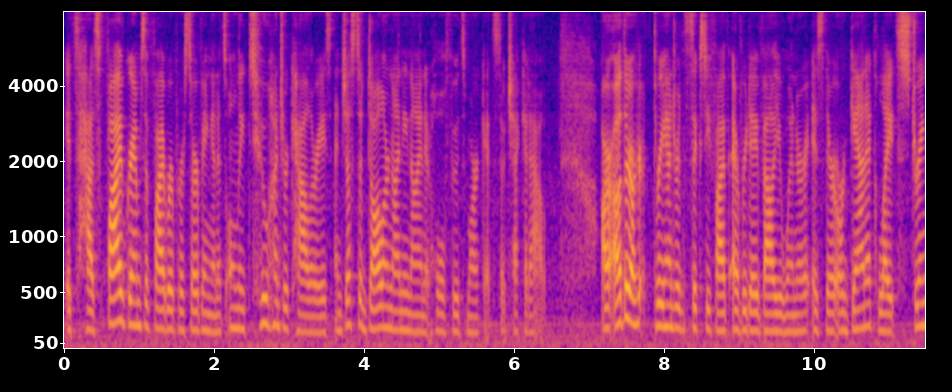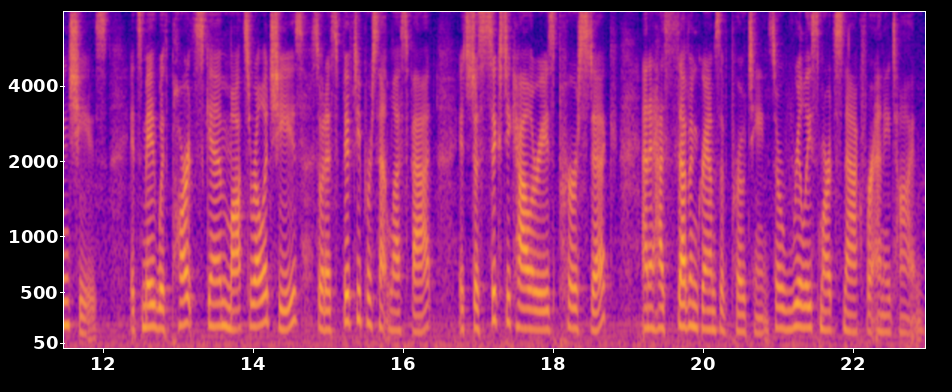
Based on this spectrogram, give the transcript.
It has 5 grams of fiber per serving and it's only 200 calories and just $1.99 at Whole Foods Market, so check it out. Our other 365 everyday value winner is their organic light string cheese. It's made with part skim mozzarella cheese, so it has 50% less fat. It's just 60 calories per stick, and it has 7 grams of protein, so a really smart snack for any time.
